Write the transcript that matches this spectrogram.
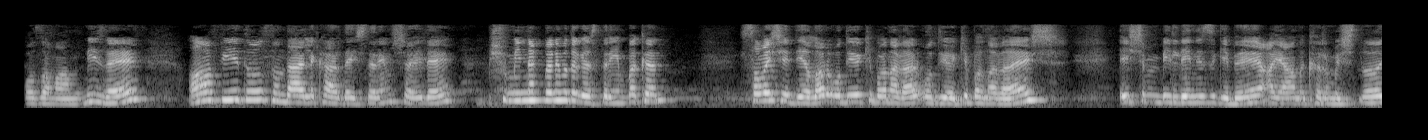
o zaman bize afiyet olsun değerli kardeşlerim. Şöyle şu minnaklarımı da göstereyim bakın. Savaş ediyorlar. O diyor ki bana ver, o diyor ki bana ver. Eşim bildiğiniz gibi ayağını kırmıştı.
